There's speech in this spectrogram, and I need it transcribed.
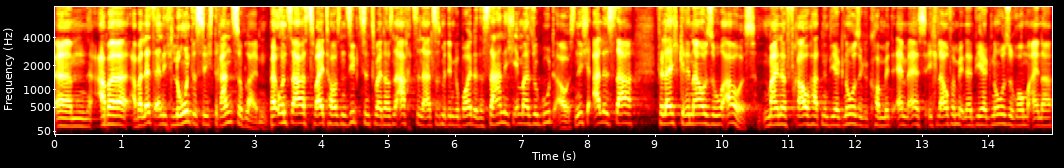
Ähm, aber, aber letztendlich lohnt es sich, dran zu bleiben. Bei uns sah es 2017, 2018, als es mit dem Gebäude, das sah nicht immer so gut aus. Nicht alles sah vielleicht genau so aus. Meine Frau hat eine Diagnose bekommen mit MS. Ich laufe mit einer Diagnose rum, einer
